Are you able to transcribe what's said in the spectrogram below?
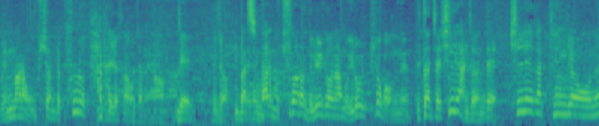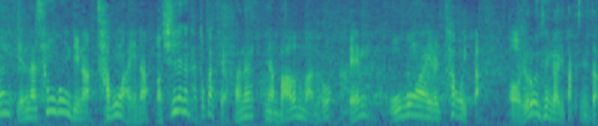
웬만한 옵션들 full로 다 달려서 나오잖아요. 네. 그죠? 맞습니다. 따로 뭐 추가로 넣거나 뭐 이럴 필요가 없는. 일단 제가 실내 앉았는데 실내 같은 경우는 옛날 30D나 40i나 어, 실내는 다 똑같아요. 나는 그냥 마음만으로 M50i를 타고 있다. 어, 요런 생각이 딱 듭니다.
